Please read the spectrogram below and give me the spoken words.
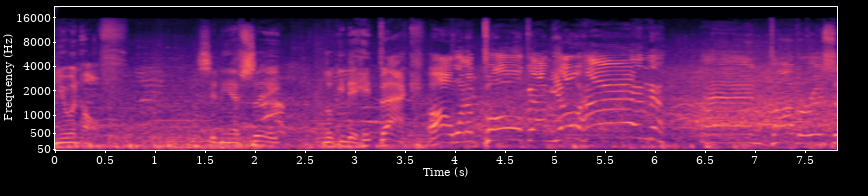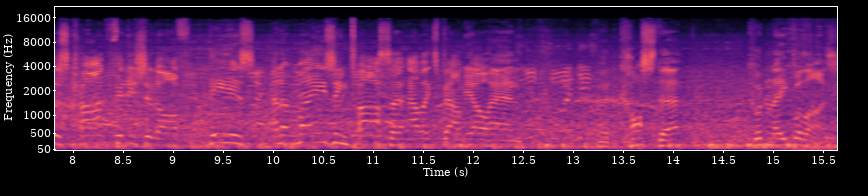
Nieuwenhof. Sydney FC looking to hit back. Oh, what a ball, Baumjohann! And Barbarouses can't finish it off. He is an amazing passer, Alex Baumjohann, But Kosta couldn't equalise.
